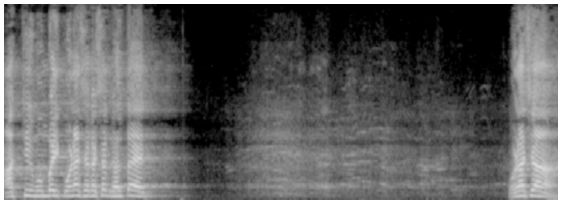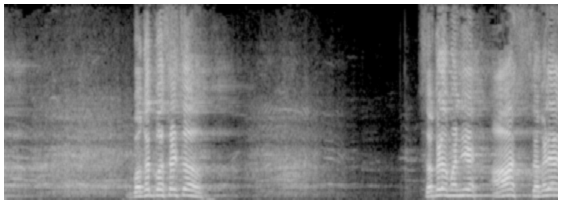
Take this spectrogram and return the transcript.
आजची मुंबई कोणाच्या कशात घालतायत? कोणाच्या? बघत बसायचं. सगळं म्हणजे आज सगळ्यात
